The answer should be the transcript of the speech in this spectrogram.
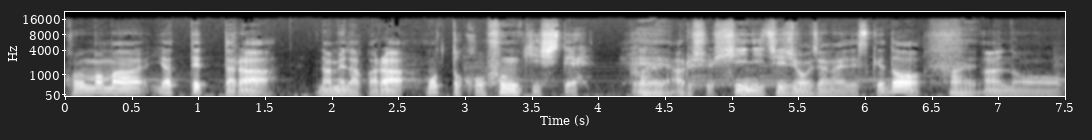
このままやってったらダメだからもっとこう奮起して、えーはい。ある種非日常じゃないですけどはい。あの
